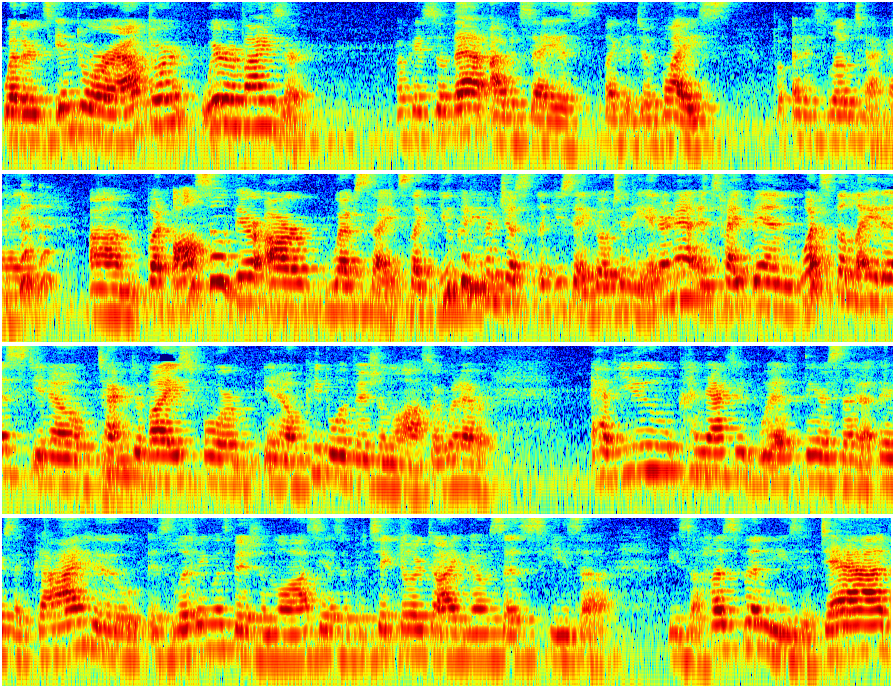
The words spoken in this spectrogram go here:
whether it's indoor or outdoor, wear a visor. Okay, so that I would say is like a device, but it's low-tech. Eh? Um, but also there are websites, like you could even just, like you say, go to the internet and type in, what's the latest, you know, tech mm-hmm. device for, you know, people with vision loss or whatever. Have you connected with, there's a, there's a guy who is living with vision loss, he has a particular diagnosis, he's a, he's a husband, he's a dad,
